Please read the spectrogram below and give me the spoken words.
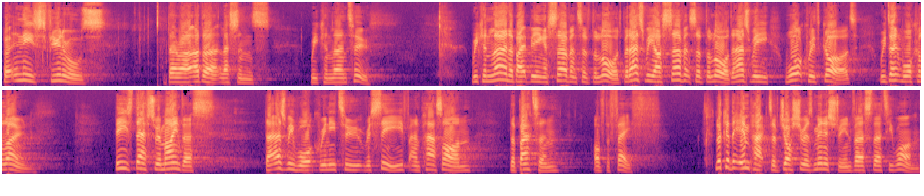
But in these funerals, there are other lessons we can learn too. We can learn about being a servant of the Lord, but as we are servants of the Lord and as we walk with God, we don't walk alone. These deaths remind us that as we walk, we need to receive and pass on the baton of the faith. Look at the impact of Joshua's ministry in verse 31.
